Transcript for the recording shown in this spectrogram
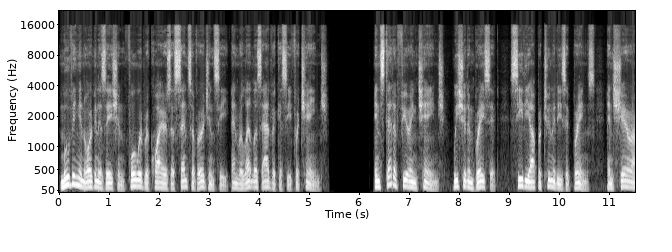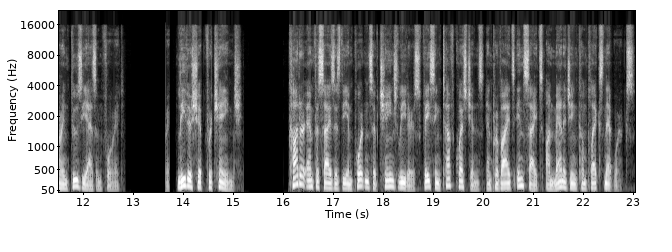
Moving an organization forward requires a sense of urgency and relentless advocacy for change. Instead of fearing change, we should embrace it, see the opportunities it brings, and share our enthusiasm for it. Leadership for Change Kotter emphasizes the importance of change leaders facing tough questions and provides insights on managing complex networks.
